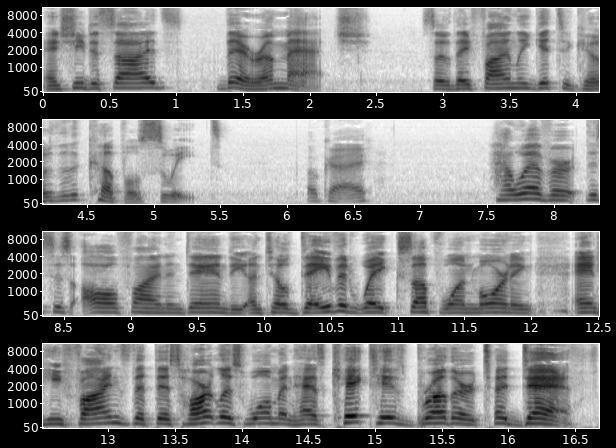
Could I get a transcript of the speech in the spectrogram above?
and she decides they're a match. So they finally get to go to the couple's suite. Okay. However, this is all fine and dandy until David wakes up one morning and he finds that this heartless woman has kicked his brother to death.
